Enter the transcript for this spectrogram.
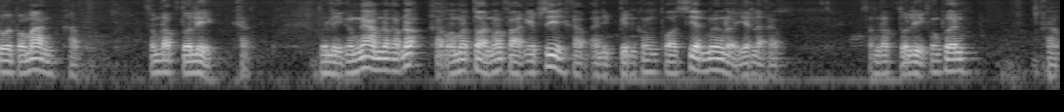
โดยประมาณครับสำหรับตัวเลข ตัวเลขงามๆนะครับเนาะครับเอามาต้อนมาฝาก FC ครับอันนี้เป็นของพ่อเซียนเมืองร้อยเอ็ดแหละครับสำหรับตัวเลขของเพิ่นครับ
